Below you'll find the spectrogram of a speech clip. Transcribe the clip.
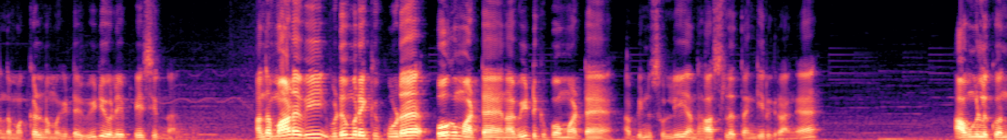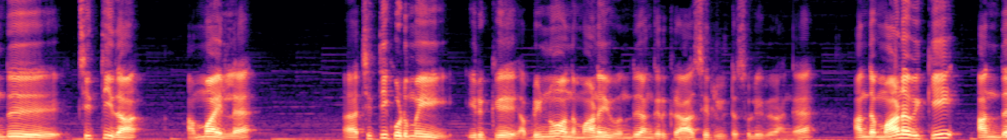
அந்த மக்கள் நம்மக்கிட்ட வீடியோலேயே பேசியிருந்தாங்க. அந்த மாணவி விடுமுறைக்கு கூட போக மாட்டேன் நான் வீட்டுக்கு போக மாட்டேன் அப்படின்னு சொல்லி அந்த ஹாஸ்டலில் தங்கியிருக்கிறாங்க. அவங்களுக்கு வந்து சித்தி தான் அம்மா இல்லை. சித்தி கொடுமை இருக்குது அப்படின்னும் அந்த மாணவி வந்து அங்கே இருக்கிற ஆசிரியர்கள்ட்ட சொல்லியிருக்கிறாங்க அந்த மாணவிக்கு அந்த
